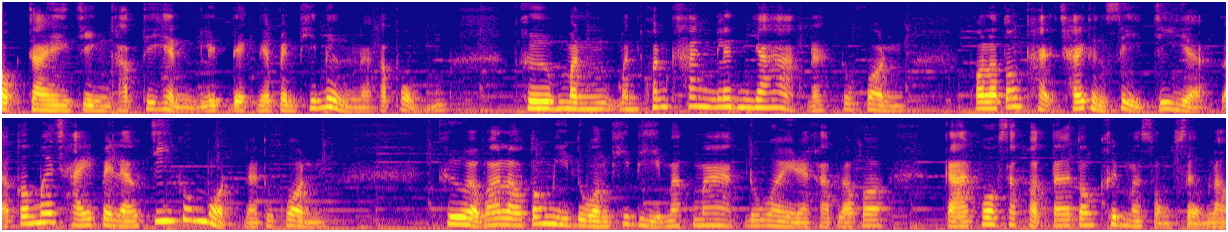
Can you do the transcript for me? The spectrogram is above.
ตกใจจริงๆครับที่เห็นลิดเด็กเนี่ยเป็นที่1นะครับผมคือมันมันค่อนข้างเล่นยากนะทุกคนพอเราต้องใช้ถึง 4G อะแล้วก็เมื่อใช้ไปแล้วจี้ก็หมดนะทุกคน คือแบบว่าเราต้องมีดวงที่ดีมากๆด้วยนะครับ แล้วก็ การพวกซัพพอร์เตอร์ต้องขึ้นมาส่งเสริมเรา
